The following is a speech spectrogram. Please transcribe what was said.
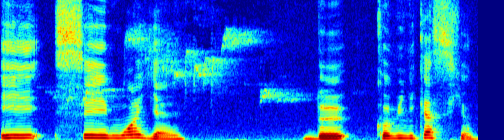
et ses moyens de communication.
